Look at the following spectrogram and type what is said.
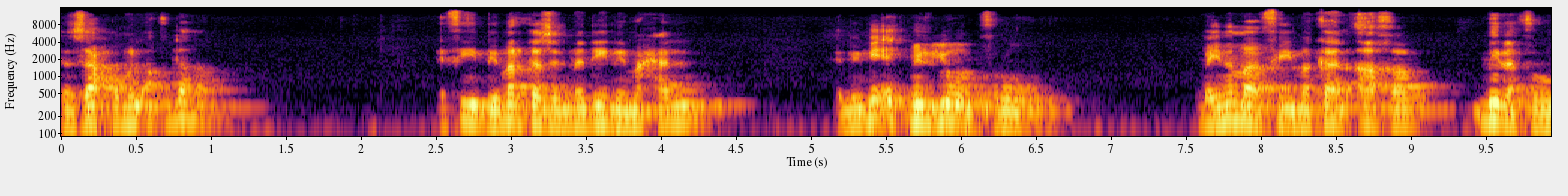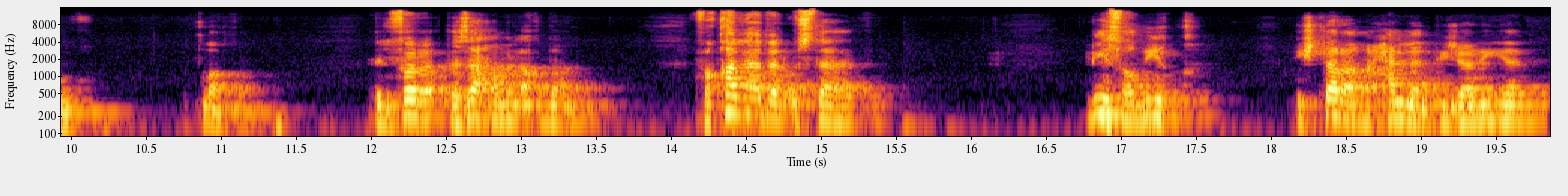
تزاحم الأقدام. في بمركز المدينة محل بمئة مليون فروغ بينما في مكان آخر بلا فروغ إطلاقا. الفرق تزاحم الأقدام. فقال هذا الأستاذ لي صديق اشترى محلا تجاريا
